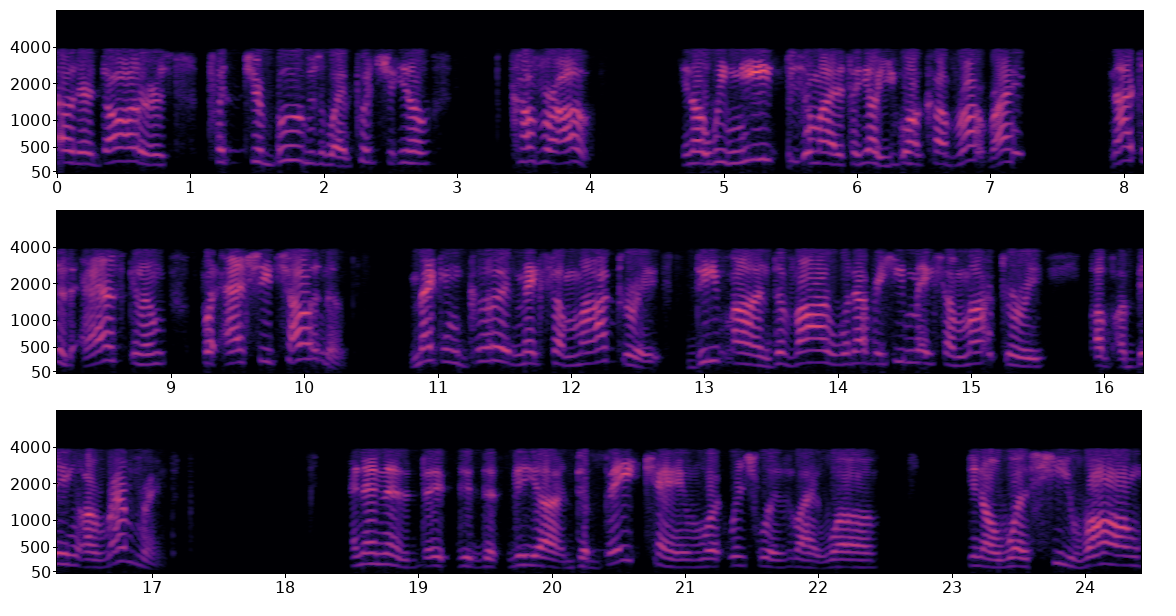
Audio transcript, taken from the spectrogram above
tell their daughters, "Put your boobs away. Put your, you know, cover up." You know, we need somebody to say, "Yo, you gonna cover up, right?" Not just asking them, but actually telling them. Meagan Good makes a mockery. Devon, divine, whatever, he makes a mockery of, of being irreverent. And then the the the, the, the uh, debate came, which was like, well, you know, was he wrong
